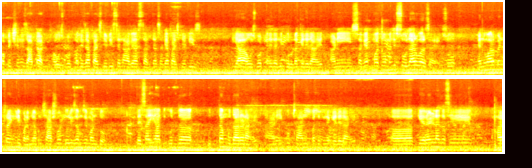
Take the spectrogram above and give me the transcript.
अपेक्षेने जातात हाऊसबोटमध्ये ज्या फॅसिलिटीज त्यांना हव्या असतात त्या सगळ्या फॅसिलिटीज या हाऊसबोटमध्ये त्यांनी पूर्ण केलेल्या आहेत. आणि सगळ्यात महत्त्व म्हणजे सोलारवरच आहे. सो एन्व्हायरमेंट फ्रेंडली पण आहे. म्हणजे आपण शाश्वत टुरिझम जे म्हणतो त्याचाही हा उद्द उत्तम उदाहरण आहे आणि खूप छान पद्धतीने केलेलं आहे. केरळला जसे ह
